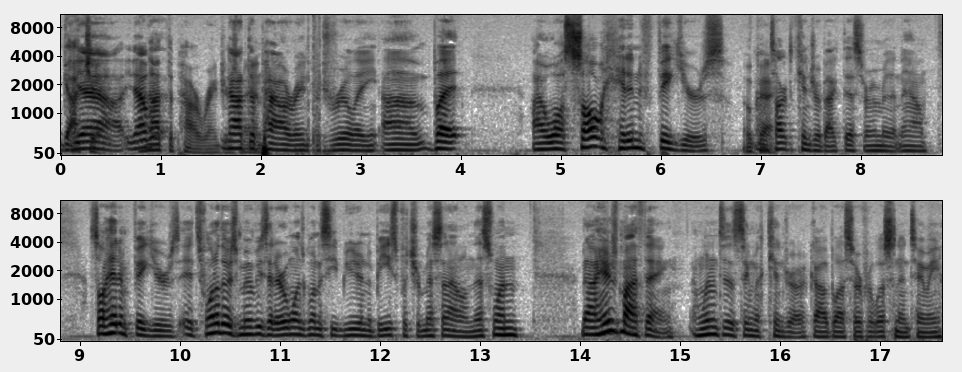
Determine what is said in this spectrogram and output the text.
gotcha. Yeah, not wa- the Power Rangers. Not man. the Power Rangers, really. Um, but I saw Hidden Figures. Okay. I talked to Kendra about this. I remember that now. I saw Hidden Figures. It's one of those movies that everyone's going to see Beauty and the Beast, but you're missing out on this one. Now, here's my thing. I went into this thing with Kendra. God bless her for listening to me.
